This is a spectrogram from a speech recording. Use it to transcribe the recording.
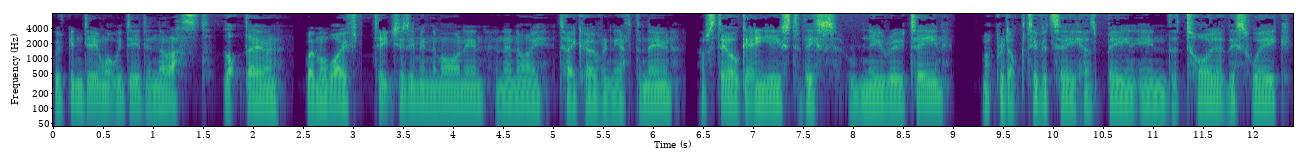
We've been doing what we did in the last lockdown where my wife teaches him in the morning and then I take over in the afternoon. I'm still getting used to this new routine. My productivity has been in the toilet this week.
